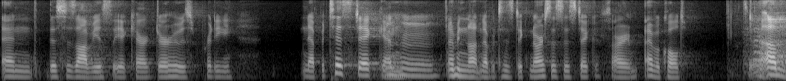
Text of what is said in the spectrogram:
And this is obviously a character who's pretty nepotistic and Mm-hmm. I mean not nepotistic, narcissistic. Sorry, I have a cold. Um,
